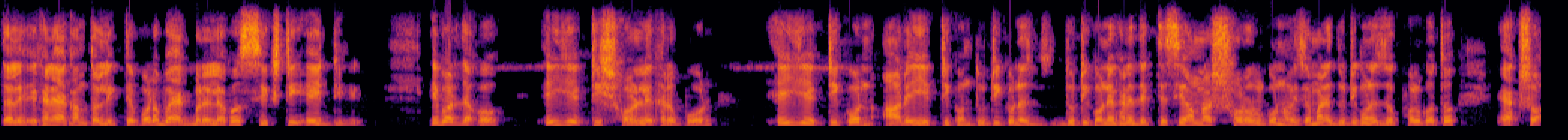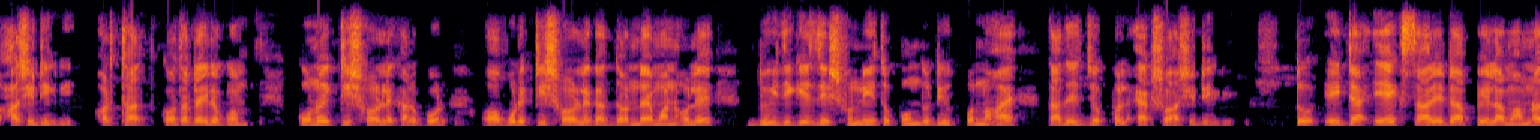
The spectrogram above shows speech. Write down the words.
তাহলে এখানে একান্তর লিখতে পারো বা একবারে লেখো সিক্সটি এইট ডিগ্রি এবার দেখো, এই যে একটি সরলেখার ওপর এই যে একটি কোণ আর এই একটি কোণ, দুটি কোণে, দুটি কোণ এখানে দেখতেছি, আমরা সরল কোণ হয়েছে মানে দুটি কোণের যোগফল কত? একশো আশি ডিগ্রি। অর্থাৎ কথাটা এরকম, কোনো একটি সরলেখার ওপর অপর একটি সরলেখার দণ্ডায়মান হলে দুই দিকে যে সন্নিহিত কোণ দুটি উৎপন্ন হয়, তাদের যোগফল একশো আশি ডিগ্রি। তো এইটা এক্স আর এটা পেলাম আমরা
